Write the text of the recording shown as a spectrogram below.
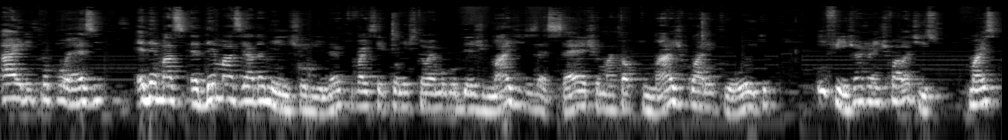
a eritropoese é, demasi é demasiadamente ali, né? Que vai ser quando a gente tem uma hemoglobina de mais de 17, uma de mais de 48. Enfim, já já a gente fala disso mas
